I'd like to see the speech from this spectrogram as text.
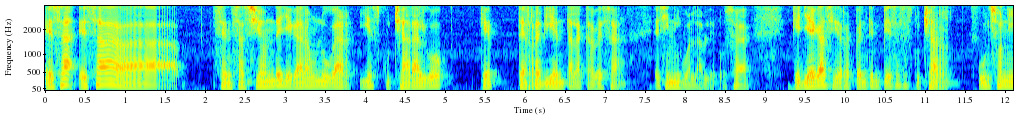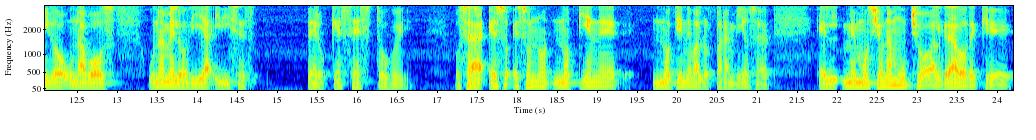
esa, esa sensación de llegar a un lugar y escuchar algo que te revienta la cabeza es inigualable. O sea, que llegas y de repente empiezas a escuchar un sonido, una voz, una melodía y dices, pero ¿qué es esto, güey? O sea, eso, eso no, no, tiene, no tiene valor para mí, o sea, el, me emociona mucho al grado de que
